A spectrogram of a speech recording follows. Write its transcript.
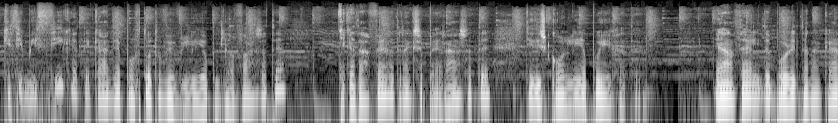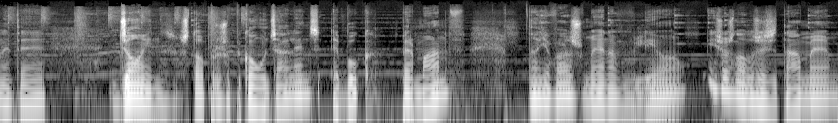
και θυμηθήκατε κάτι από αυτό το βιβλίο που διαβάσατε και καταφέρατε να ξεπεράσετε τη δυσκολία που είχατε. Εάν θέλετε μπορείτε να κάνετε join στο προσωπικό μου challenge a book per month να διαβάζουμε ένα βιβλίο ίσως να το συζητάμε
